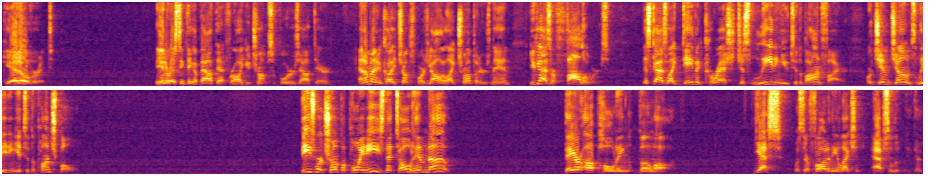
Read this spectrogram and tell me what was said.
Get over it. The interesting thing about that for all you Trump supporters out there, and I'm not even calling you Trump supporters, y'all are like trumpeters, man. You guys are followers. This guy's like David Koresh just leading you to the bonfire, or Jim Jones leading you to the punch bowl. These were Trump appointees that told him no. They are upholding the law. Yes, was there fraud in the election? Absolutely. There's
